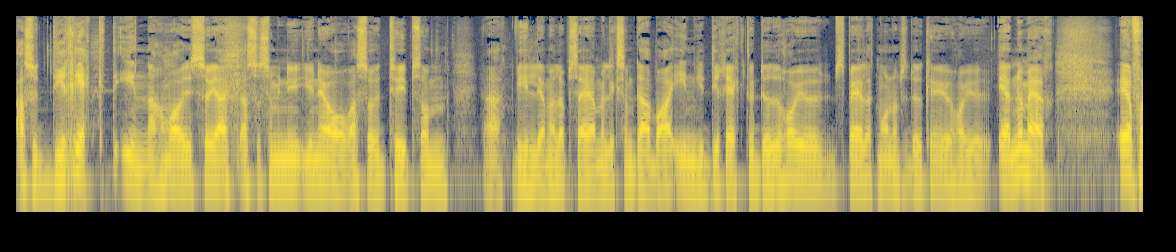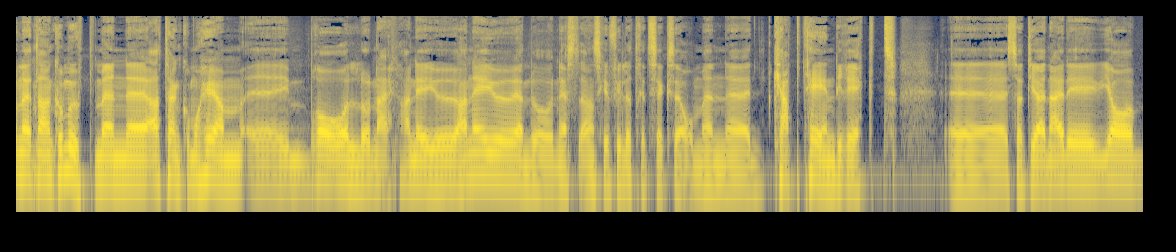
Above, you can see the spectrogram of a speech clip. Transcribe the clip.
alltså direkt in han var ju så jäkla, alltså som junior, alltså typ som ja, William höll jag på att säga, men liksom där bara in ju direkt. Och du har ju spelat med honom så du kan ju, ha ju ännu mer erfarenhet när han kom upp. Men eh, att han kommer hem eh, i bra ålder, nej han är ju, han är ju ändå nästa, han ska fylla 36 år. Men eh, kapten direkt. Eh, så att jag, nej det är, jag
